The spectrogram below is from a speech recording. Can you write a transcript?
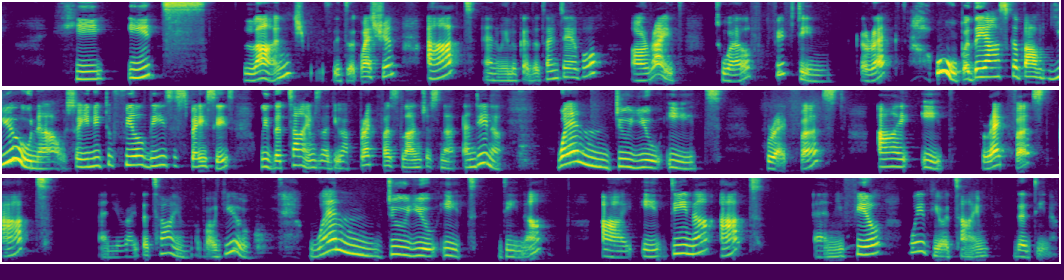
He eats lunch, it's a question, at, and we look at the timetable, all right, 12.15, correct? Oh, but they ask about you now, so you need to fill these spaces with the times that you have breakfast, lunch, snack, and dinner. When do you eat breakfast? I eat breakfast at, and you write the time about you. When do you eat dinner? I eat dinner at, and you fill with your time the dinner.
